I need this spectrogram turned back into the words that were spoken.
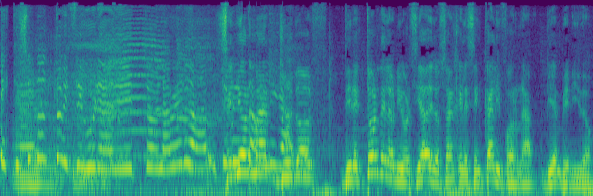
Es que yo no estoy segura de esto, la verdad. Usted Señor Mark obligando. Rudolph, director de la Universidad de Los Ángeles en California. Bienvenido.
